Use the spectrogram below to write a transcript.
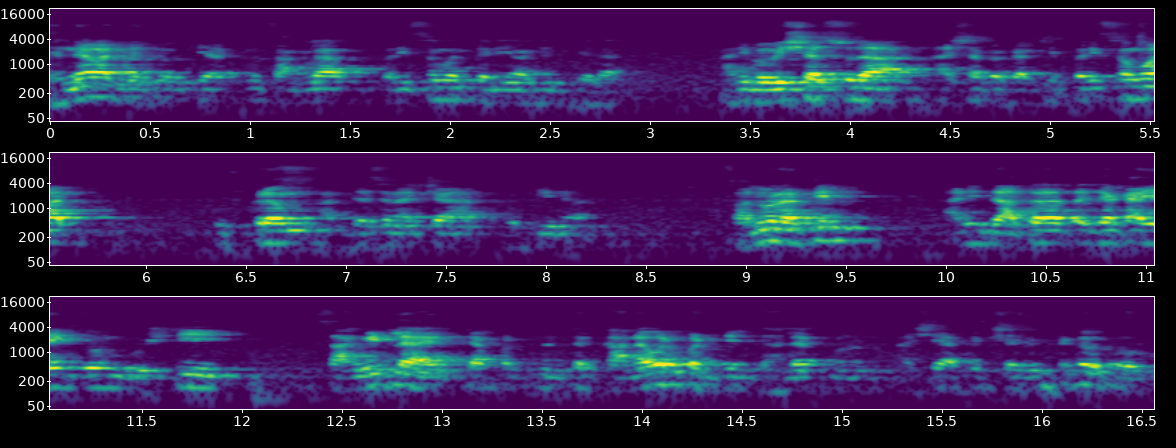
धन्यवाद देतो की आपला चांगला परिसंवाद त्यांनी आयोजित केला. आणि भविष्यात सुद्धा अशा प्रकारचे परिसंवाद उपक्रम अध्यासनाच्या वतीनं चालू राहतील. आणि जाता जाता ज्या काही एक दोन गोष्टी सांगितल्या आहेत त्या नंतर कानावर पडतील झाल्यात म्हणून अशी अपेक्षा व्यक्त करतो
